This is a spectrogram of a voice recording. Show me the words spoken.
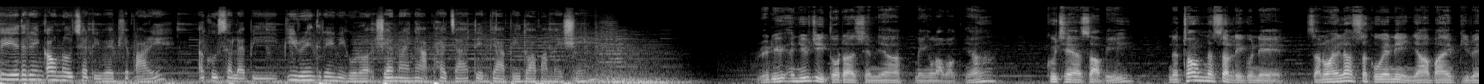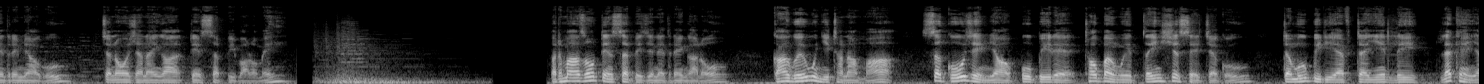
စီရေးသတင်းကောက်နှုတ်ချက်တွေပဲဖြစ်ပါတယ်။အခုဆက်လက်ပြီးပြည်ရင်းသတင်းတွေကိုတော့ရန်နိုင်ကဖတ်ကြားတင်ပြပေးသွားပါမယ်ရှင်။ Radio NUG သောတာရှင်များမင်္ဂလာပါခင်ဗျာ။ခုချိန်အစပြီး2024ခုနှစ်ဇန်နဝါရီလ19ရက်နေ့ညပိုင်းပြည်တွင်သတင်းများကိုကျွန်တော်ရန်နိုင်ကတင်ဆက်ပေးပါတော့မယ်။ပထမဆုံးတင်ဆက်ပေးခြင်းတဲ့သတင်းကတော့ကာကွယ်ဝန်ကြီးဌာနမှ16ချိန်မြောက်ပို့ပေးတဲ့ထောက်ပံ့ငွေ380ကျပ်ကို တမူး PDF တရင်၄လက်ခံရ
